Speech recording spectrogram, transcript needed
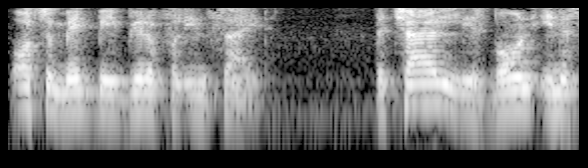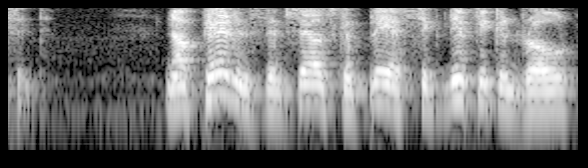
also made me beautiful inside. The child is born innocent. Now, parents themselves can play a significant role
